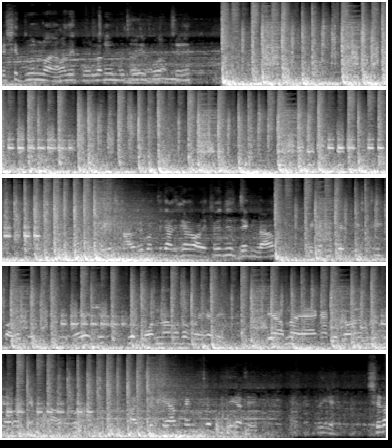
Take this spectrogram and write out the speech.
বেশি দূর নয় আমাদের কল্যাণীর মধ্যেই হচ্ছে সার্ভে করতে আজকে একটা জিনিস দেখলাম এখানে যে বৃষ্টি করে যে বৃষ্টি হয়ে সে পুরো বন্যার মতো হয়ে গেছে। সে আপনার এক হাতে জলের মধ্যে দিয়ে আবার আর সে ক্যাম্প ফ্যাম্প বুঝে গেছে। ঠিক আছে সেটা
